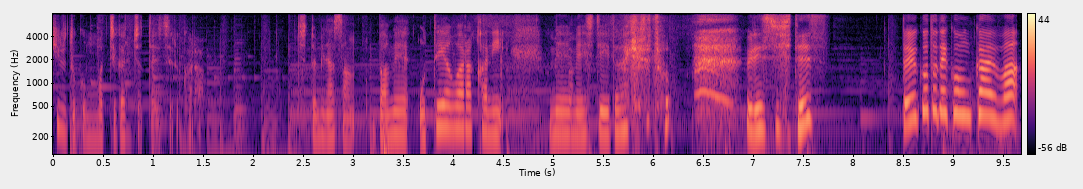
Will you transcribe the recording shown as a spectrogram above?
切るとこも間違っちゃったりするから。ちょっと皆さん場名お手柔らかに命名していただけると 嬉しいです。ということで今回は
